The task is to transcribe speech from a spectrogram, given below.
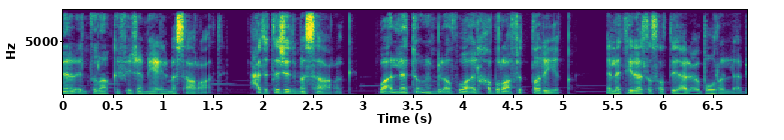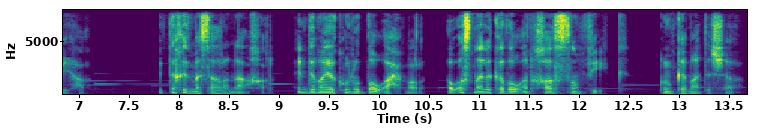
من الانطلاق في جميع المسارات حتى تجد مسارك وألا تؤمن بالأضواء الخضراء في الطريق التي لا تستطيع العبور إلا بها. اتخذ مسارا آخر عندما يكون الضوء أحمر أو أصنع لك ضوءا خاصا فيك. كن كما تشاء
